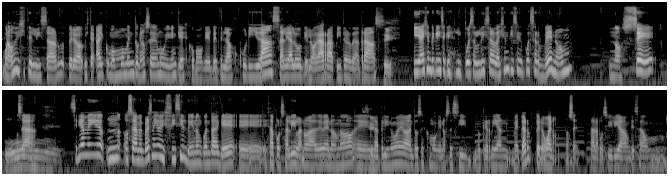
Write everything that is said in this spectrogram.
bueno, vos dijiste Lizard, pero viste, hay como un momento que no se ve muy bien, que es como que desde la oscuridad sale algo que lo agarra a Peter de atrás. Sí. Y hay gente que dice que puede ser Lizard, hay gente que dice que puede ser Venom. No sé, sea, Uh. Sería medio. no, o sea, me parece medio difícil teniendo en cuenta que eh, está por salir la nueva de Venom, ¿no? Eh, Sí. La peli nueva, entonces como que no sé si lo querrían meter, pero bueno, no sé, está la posibilidad, aunque sea un,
